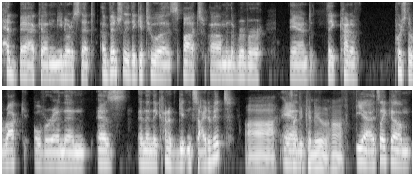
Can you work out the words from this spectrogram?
head back, um, you notice that eventually they get to a spot um, in the river, and they kind of push the rock over, and then as and then they kind of get inside of it, Ah, it's like a canoe, huh? Yeah, it's like um,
